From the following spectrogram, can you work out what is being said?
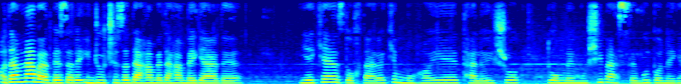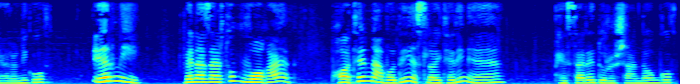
آدم نباید بذاره اینجور چیزا دهن به دهن بگرده یکی از دخترها که موهای طلاییش رو دم موشی بسته بود با نگرانی گفت ارنی به نظر تو واقعا پاتر نواده اسلایترینه؟ پسر درشندام گفت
